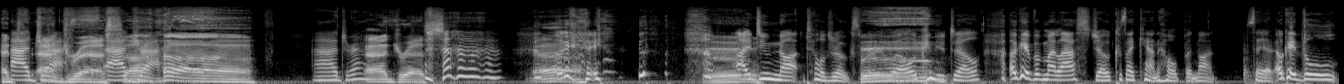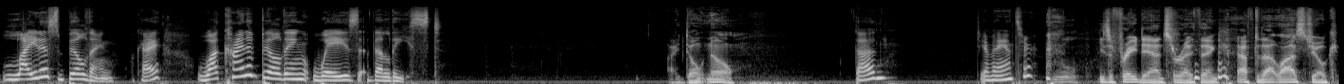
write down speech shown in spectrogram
Ad- Address. Address. Address. Uh, Address. address. Okay. I do not tell jokes very well. Can you tell? Okay, but my last joke, because I can't help but not say it. Okay, the l- lightest building. Okay, what kind of building weighs the least? I don't know. Doug, do you have an answer? He's afraid to answer, I think, after that last joke.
